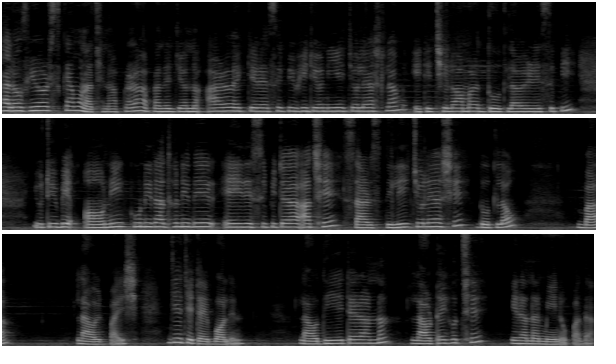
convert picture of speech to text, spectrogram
হ্যালো ভিউয়ার্স কেমন আছেন আপনারা? আপনাদের জন্য আরও একটি রেসিপি ভিডিও নিয়ে চলে আসলাম। এটি ছিল আমার দুধ লাউয়ের রেসিপি ইউটিউবে অনেক গুণী রাঁধুনিদের এই রেসিপিটা আছে। সার্চ দিলেই চলে আসে দুধ লাউ বা লাউয়ের পায়েস, যে যেটাই বলেন। লাউ দিয়ে এটা রান্না। লাউটাই হচ্ছে এ রান্নার মেন উপাদান।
